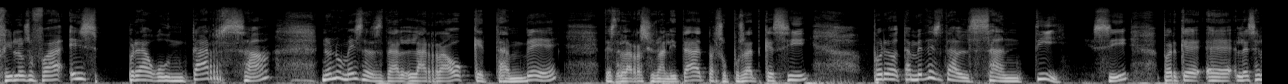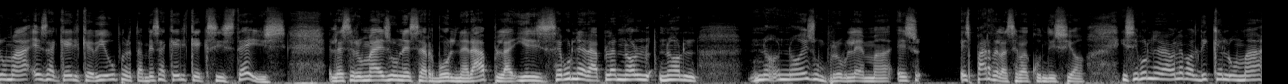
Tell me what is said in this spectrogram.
filosofar és preguntar-se, no només des de la raó, que també, des de la racionalitat, per suposat que sí, però també des del sentir sí? Perquè eh, l'ésser humà és aquell que viu, però també és aquell que existeix. L'ésser humà és un ésser vulnerable, i ser vulnerable no, no, no, no és un problema, és és part de la seva condició. I ser vulnerable vol dir que l'humà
